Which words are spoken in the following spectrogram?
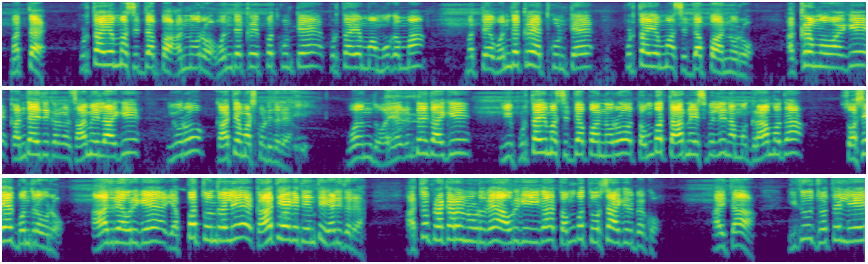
ಮತ್ತೆ ಪುರ್ತಾಯಮ್ಮ ಸಿದ್ದಪ್ಪ ಅನ್ನೋರು ಒಂದು ಎಕರೆ ಇಪ್ಪತ್ತು ಕುಂಟೆ ಪುರ್ತಾಯಮ್ಮ ಮೂಗಮ್ಮ ಮತ್ತೆ ಒಂದು ಎಕರೆ ಹತ್ತು ಕುಂಟೆ ಪುರ್ತಾಯಮ್ಮ ಸಿದ್ದಪ್ಪ ಅನ್ನೋರು. ಅಕ್ರಮವಾಗಿ ಕಂದಾಯ ಅಧಿಕಾರಿಗಳು ಶಾಮೀಲಾಗಿ ಇವರು ಖಾತೆ ಮಾಡಿಸ್ಕೊಂಡಿದ್ದಾರೆ. ಒಂದು, ಎರಡನೇದಾಗಿ ಈ ಪುರ್ತಾಯಮ್ಮ ಸಿದ್ದಪ್ಪ ಅನ್ನೋರು ತೊಂಬತ್ತಾರನೇ ಇಸ್ವಿಲಿ ನಮ್ಮ ಗ್ರಾಮದ ಸೊಸೆಯಾಗಿ ಬಂದರು ಅವರು ಆದರೆ ಅವರಿಗೆ ಎಪ್ಪತ್ತೊಂದರಲ್ಲಿ ಖಾತೆ ಆಗಿದೆ ಅಂತ ಹೇಳಿದ್ದಾರೆ. ಅದ್ರ ಪ್ರಕಾರ ನೋಡಿದ್ರೆ ಅವರಿಗೆ ಈಗ ತೊಂಬತ್ತು ವರ್ಷ ಆಗಿರಬೇಕು. ಆಯಿತಾ? ಇದು ಜೊತೆಲಿ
